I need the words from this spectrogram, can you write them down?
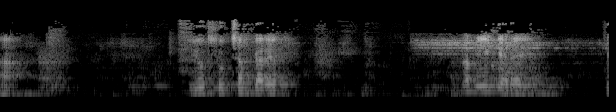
हाँ युग सूक्ष्म करे मतलब ये कह रहे कि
